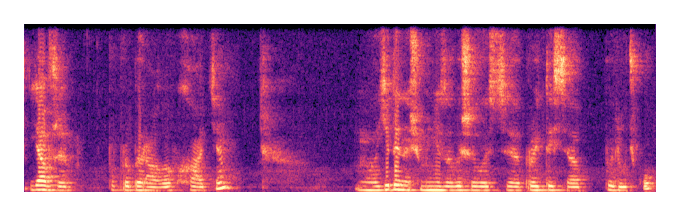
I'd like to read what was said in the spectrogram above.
Я вже поприбирала в хаті. Єдине, що мені залишилось е, пройтися пилючку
